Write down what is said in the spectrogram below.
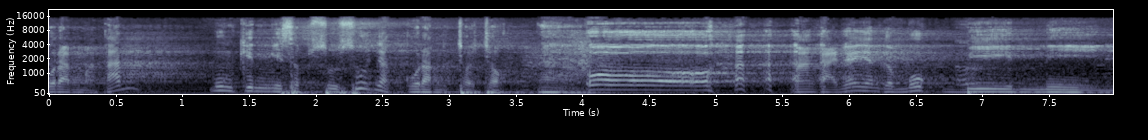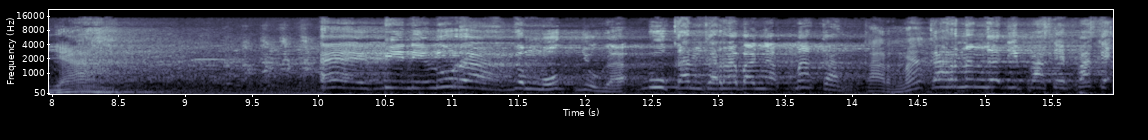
kurang makan mungkin ngisep susunya kurang cocok. Nah, oh. makanya yang gemuk bininya. Eh bini lurah gemuk juga. Bukan karena banyak makan. Karena? Karena nggak dipakai-pakai.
